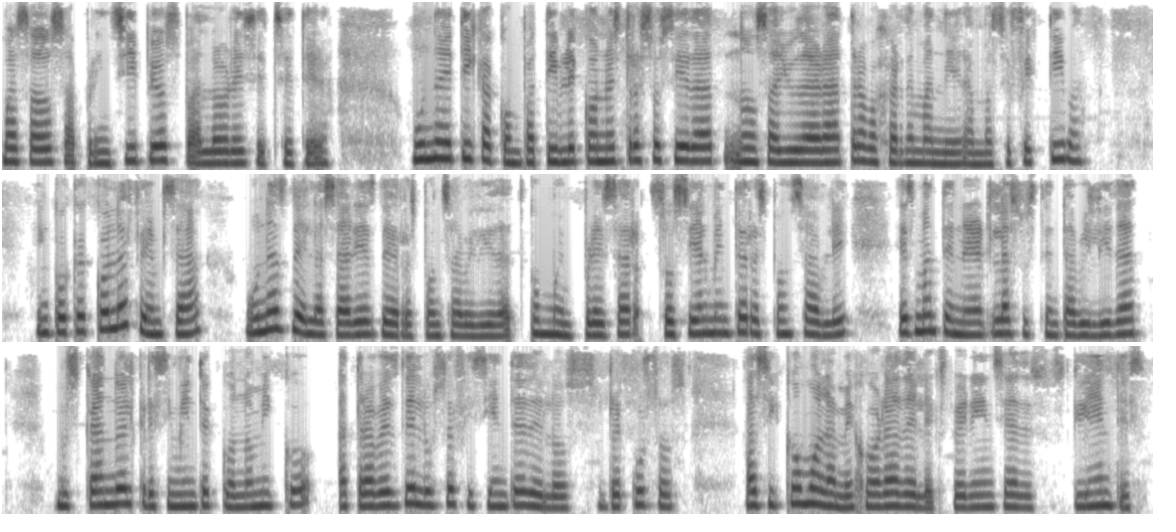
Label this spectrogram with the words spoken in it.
basados a principios, valores, etc. Una ética compatible con nuestra sociedad nos ayudará a trabajar de manera más efectiva. En Coca-Cola FEMSA una de las áreas de responsabilidad como empresa socialmente responsable es mantener la sustentabilidad, buscando el crecimiento económico a través del uso eficiente de los recursos, así como la mejora de la experiencia de sus clientes,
